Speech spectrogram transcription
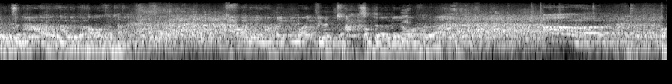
It was an owl having a heart attack. Finding out it might be a taxidermy after owl. But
